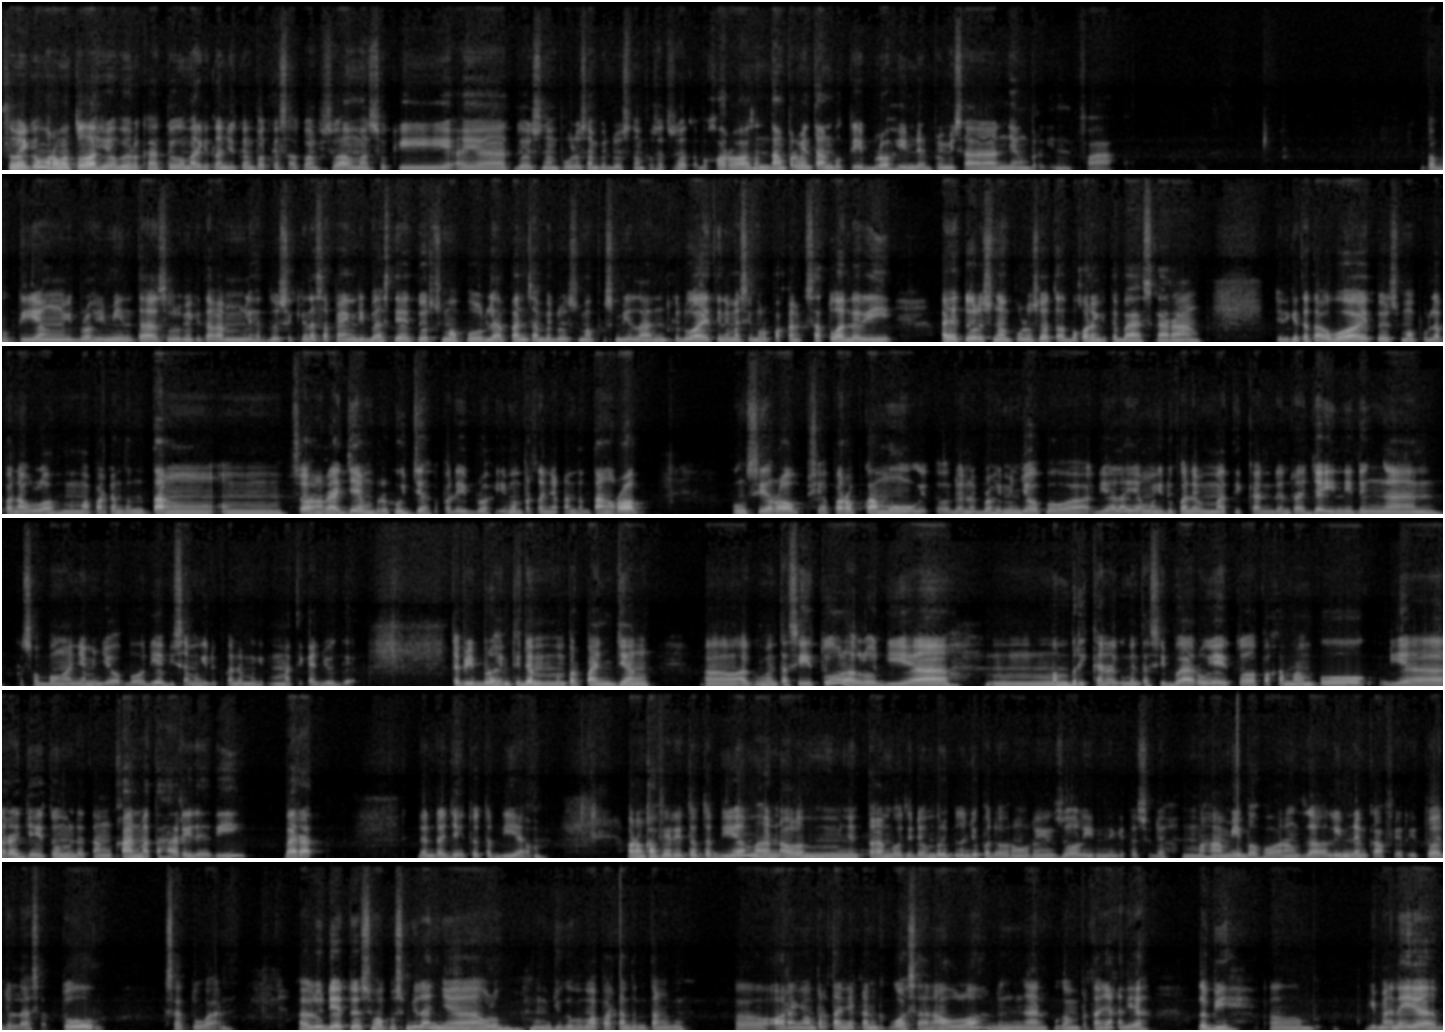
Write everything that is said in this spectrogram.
Assalamualaikum warahmatullahi wabarakatuh. Mari kita lanjutkan podcast Al-Quran Visual memasuki ayat 260 sampai 261 surat Al-Baqarah tentang permintaan bukti Ibrahim dan permisalan yang berinfak. Apa bukti yang Ibrahim minta? Sebelumnya kita akan melihat dulu sekilas apa yang dibahas di ayat 258 sampai 259. Kedua ayat ini masih merupakan kesatuan dari ayat 260 surat Al-Baqarah yang kita bahas sekarang. Jadi kita tahu bahwa itu 58 Allah memaparkan tentang um, seorang raja yang berhujah kepada Ibrahim mempertanyakan tentang Rob, fungsi Rob, siapa Rob kamu gitu. Dan Ibrahim menjawab bahwa dialah yang menghidupkan dan mematikan. Dan raja ini dengan kesombongannya menjawab bahwa dia bisa menghidupkan dan mematikan juga. Tapi Ibrahim tidak memperpanjang uh, argumentasi itu, lalu dia memberikan argumentasi baru yaitu apakah mampu dia raja itu mendatangkan matahari dari barat dan raja itu terdiam. Orang kafir itu terdiam dan Allah menyatakan bahwa tidak memberi petunjuk pada orang-orang yang zalim dan kita sudah memahami bahwa orang zalim dan kafir itu adalah satu kesatuan. Lalu di ayat 59-nya Allah juga memaparkan tentang uh, orang yang mempertanyakan kekuasaan Allah dengan bukan mempertanyakan ya, lebih uh, gimana ya,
